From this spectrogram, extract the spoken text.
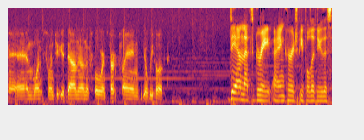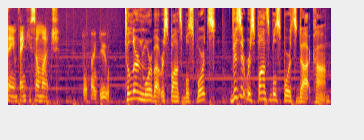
and once once you get down there on the floor and start playing, you'll be hooked. Dan, that's great. I encourage people to do the same. Thank you so much. Well, thank you. To learn more about responsible sports Visit responsiblesports.com.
